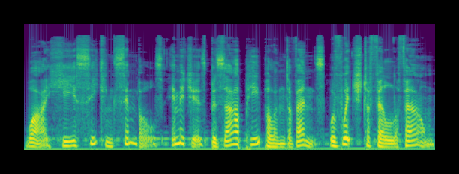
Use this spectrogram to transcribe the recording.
Why, he is seeking symbols, images, bizarre people and events with which to fill the film.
